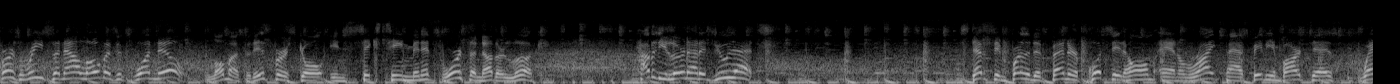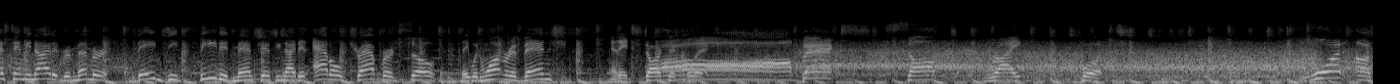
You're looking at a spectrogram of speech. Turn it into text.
First Riise, now Lomas, it's 1-0. Lomas with his first goal in 16 minutes. Worth another look. How did he learn how to do that? Steps in front of the defender, puts it home, and right past Fabian Barthez. West Ham United, remember, they defeated Manchester United at Old Trafford, so they would want revenge, and they'd start to click. Oh, Becks! Soft right foot. What a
